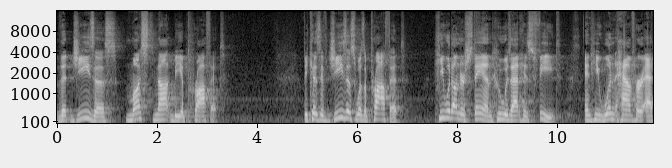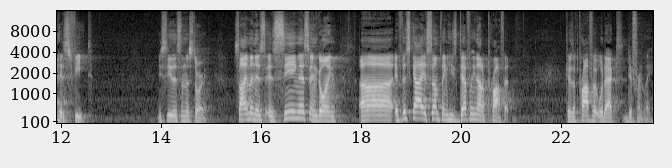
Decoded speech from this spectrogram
that Jesus must not be a prophet. Because if Jesus was a prophet, he would understand who was at his feet, and he wouldn't have her at his feet. You see this in the story. Simon is, is seeing this and going, uh, if this guy is something, he's definitely not a prophet, because a prophet would act differently.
